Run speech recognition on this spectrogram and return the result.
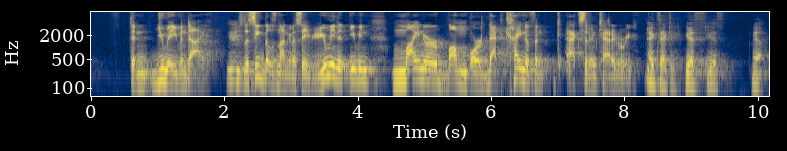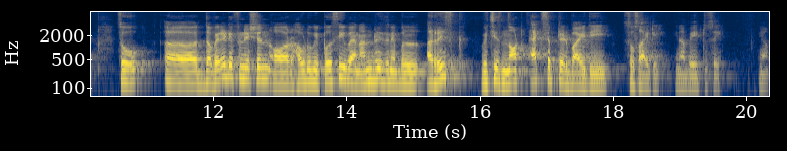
then you may even die. Mm. So the seatbelt is not going to save you. You mean you mean minor bump or that kind of an accident category? Exactly. Yes. Yes. Yeah. So uh, the very definition or how do we perceive an unreasonable a risk which is not accepted by the society in a way to say. Yeah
